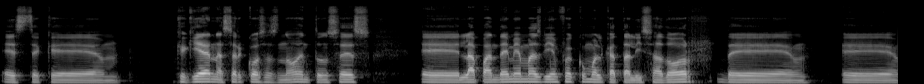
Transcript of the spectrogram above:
este, que, que quieren hacer cosas, ¿no? Entonces eh, la pandemia más bien fue como el catalizador de, eh,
